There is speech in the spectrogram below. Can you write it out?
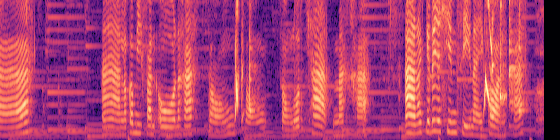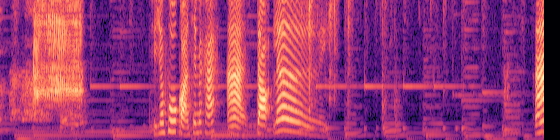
ะอ่าแล้วก็มีฟันโอนะคะสองสองสองรสชาตินะคะ อ่านักเกลลี่จะชิมสีไหนก่อนคะ สีชมพูก่อนใช่ไหมคะ อ่า เจาะเลย อ่า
